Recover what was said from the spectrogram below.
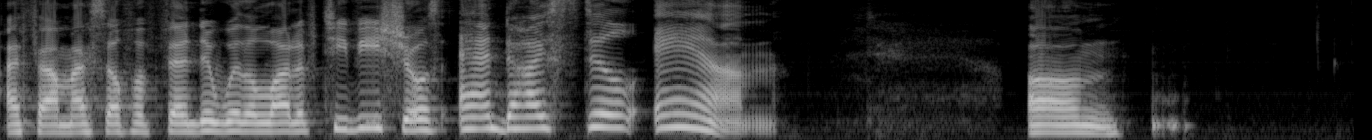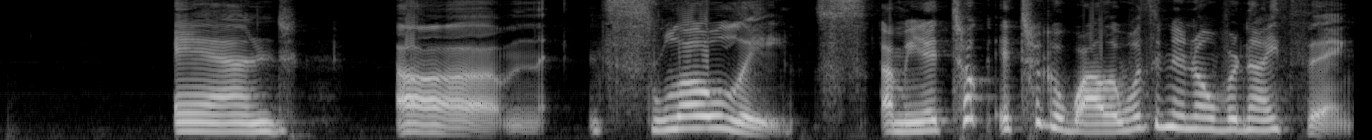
I found myself offended with a lot of TV shows, and I still am. Um, and um, slowly, I mean, it took it took a while. It wasn't an overnight thing,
